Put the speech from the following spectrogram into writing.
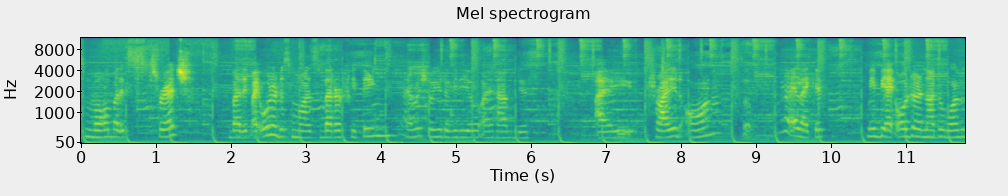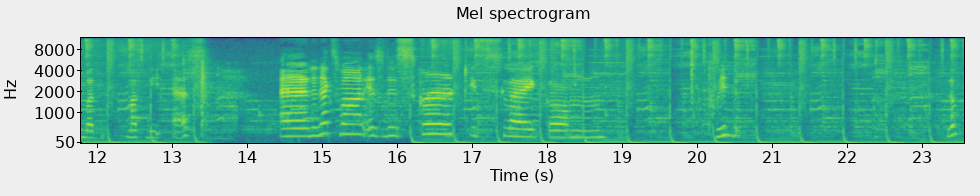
small but it's stretch. But if I order the small it's better fitting. I will show you the video. I have this I tried it on so yeah, I like it. Maybe I order another one but must be S. And the next one is this skirt. It's like um tweed look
